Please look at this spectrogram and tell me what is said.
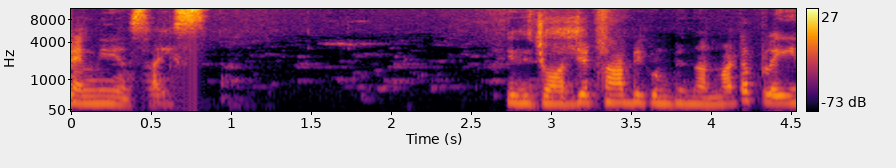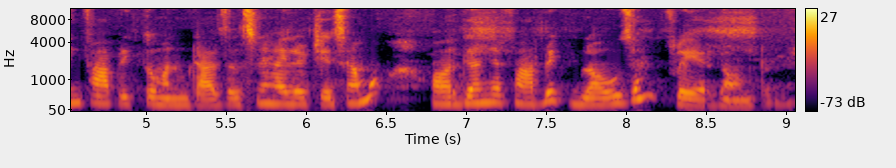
ten years size. ఇది జార్జెట్ ఫ్యాబ్రిక్ ఉంటుంది అనమాట ప్లెయిన్ ఫ్యాబ్రిక్తో మనం టాజల్స్ని హైలైట్ చేసాము ఆర్గాంజా ఫ్యాబ్రిక్ బ్లౌజ్ అండ్ ఫ్లేయర్గా ఉంటుంది.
